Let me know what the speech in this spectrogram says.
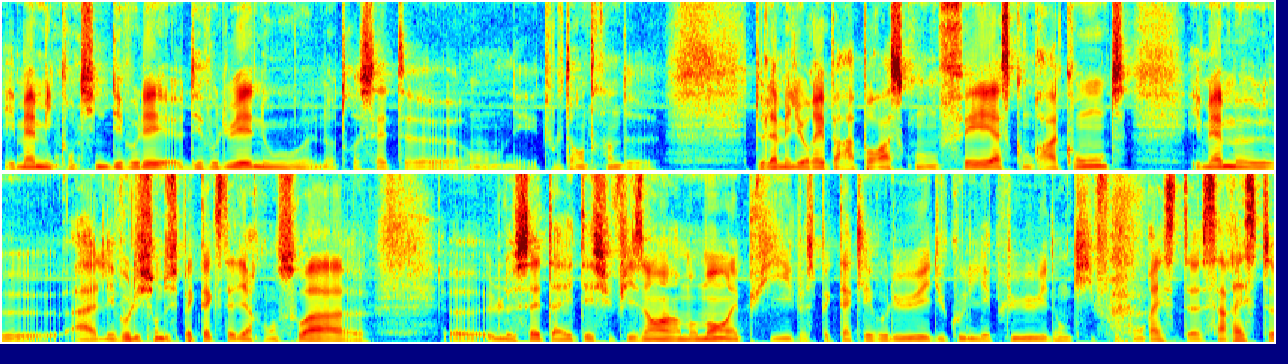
et même ils continuent d'évoluer d'évoluer nous notre set on est tout le temps en train de de l'améliorer par rapport à ce qu'on fait, à ce qu'on raconte, et même euh, à l'évolution du spectacle, c'est-à-dire qu'en soi, euh, euh, le set a été suffisant à un moment, et puis le spectacle évolue, et du coup il l'est plus, et donc il faut qu'on reste, ça reste,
